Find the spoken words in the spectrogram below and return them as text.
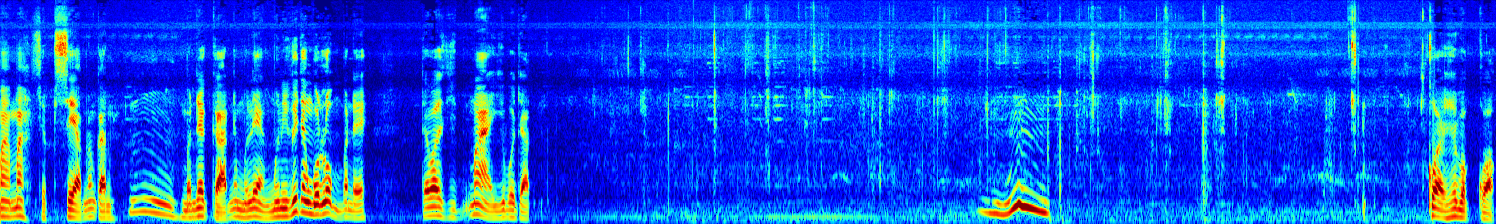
มามาแซ่บๆน้ำกันอืบรรยากาศในมือแรงมือนี้คือจังบ่ล่มปานใดแต่ว่าสิมาอีกบ่จัก ก้อยใช้บักกวาก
